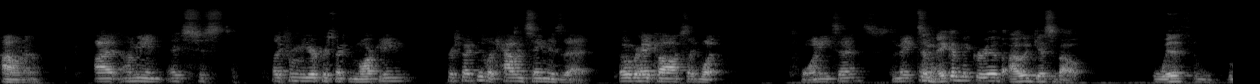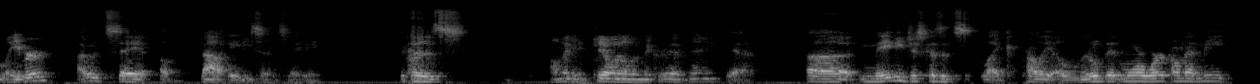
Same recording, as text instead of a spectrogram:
I don't know. I I mean, it's just like from your perspective, marketing perspective, like how insane is that? Overhead costs like what, twenty cents to make To make a McRib, I would guess about with labor, I would say about eighty cents maybe, because I'll make it a killing on the crib, dang. yeah, uh, maybe just because it's like probably a little bit more work on that meat,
